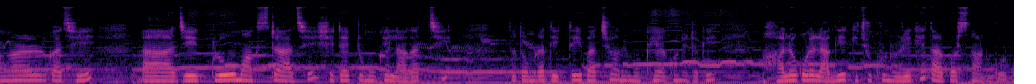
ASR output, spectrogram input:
আমার কাছে যে গ্লো মাস্কটা আছে, সেটা একটু মুখে লাগাচ্ছি। তো তোমরা দেখতেই পাচ্ছ, আমি মুখে এখন এটাকে ভালো করে লাগিয়ে কিছুক্ষণ রেখে তারপর স্নান করব।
